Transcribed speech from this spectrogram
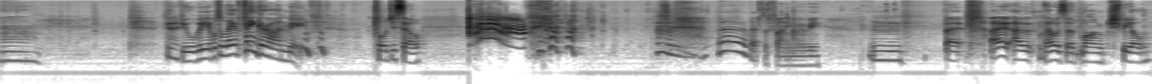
None of you will be able to lay a finger on me. Told you so. Ah, that's a funny movie. But I, I that was a long spiel.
